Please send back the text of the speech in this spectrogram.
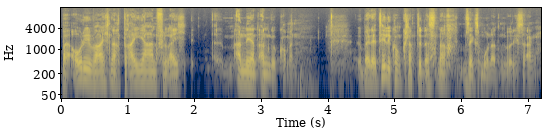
Bei Audi war ich nach drei Jahren vielleicht äh, annähernd angekommen. Bei der Telekom klappte das nach sechs Monaten, würde ich sagen.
